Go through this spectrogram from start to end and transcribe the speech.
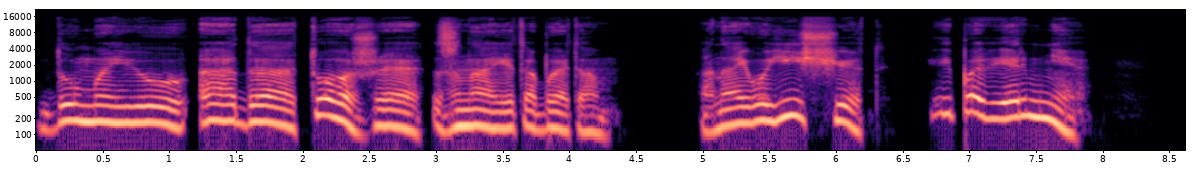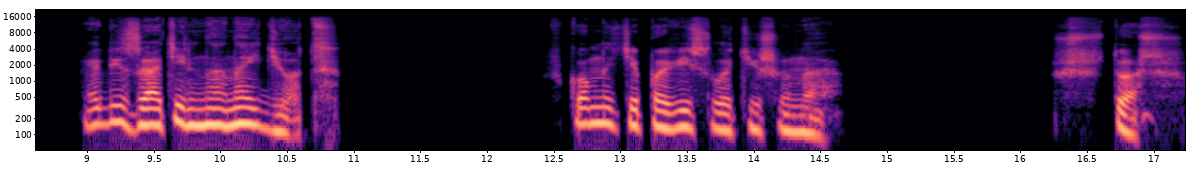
Думаю, Ада тоже знает об этом. Она его ищет, и, поверь мне, обязательно найдет. В комнате повисла тишина. Что ж,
